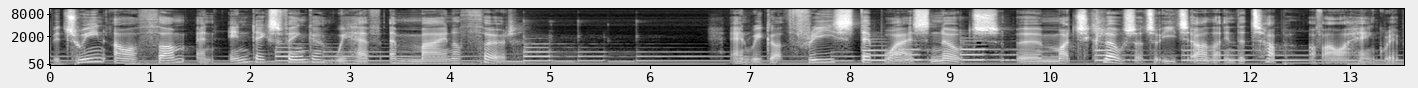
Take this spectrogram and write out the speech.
Between our thumb and index finger, we have a minor third and we got three stepwise notes uh, much closer to each other in the top of our hand grip.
